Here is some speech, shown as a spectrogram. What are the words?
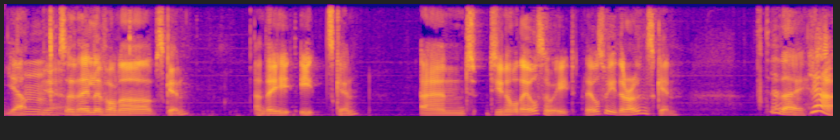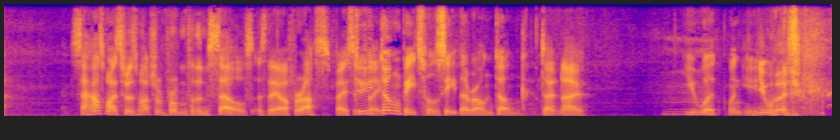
yeah. Yeah. So they live on our skin, and they eat skin. And do you know what they also eat? They also eat their own skin. Do they? Yeah. So house mites are as much of a problem for themselves as they are for us, basically. Do dung beetles eat their own dung? Don't know. You would, wouldn't you? You would.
